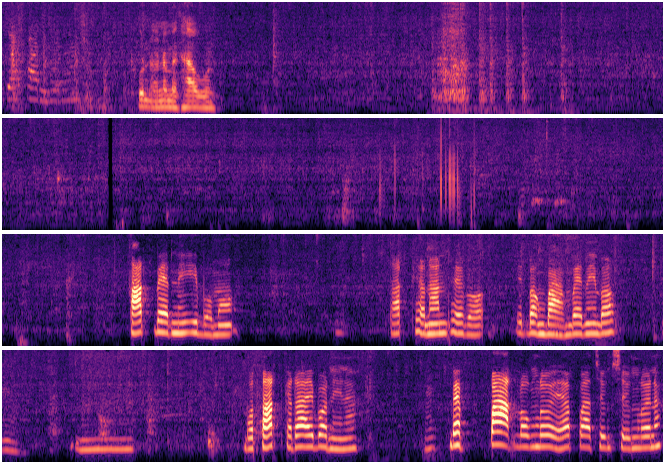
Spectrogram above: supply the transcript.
ำจะปั่นนะคุณเอาน้ำไปเท่าคุณตัดแบบนี้อีบ่เหมาะตัดแค่นั้นแท้บ่ เฮ็ดบางๆแบบนี้บ่อืมบ่ตัดก็ได้บ่นี่นะ แบบปาดลงเลยครับปาดซึ้งๆเลยนะ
